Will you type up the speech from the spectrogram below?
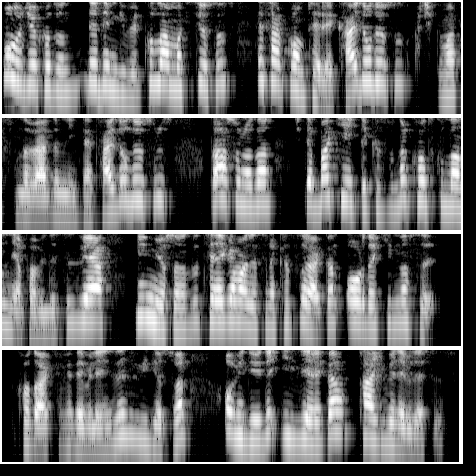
Bu UC kodunu dediğim gibi kullanmak istiyorsanız hesap.com.tr'ye kaydoluyorsunuz. Açıklama kısmında verdiğim linkten kaydoluyorsunuz. Daha sonradan işte bakiye ekle kısmında kod kullanımı yapabilirsiniz. Veya bilmiyorsanız da Telegram adresine katılaraktan oradaki nasıl kodu aktif edebileceğiniz videosu var. O videoyu da izleyerekten takip edebilirsiniz.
